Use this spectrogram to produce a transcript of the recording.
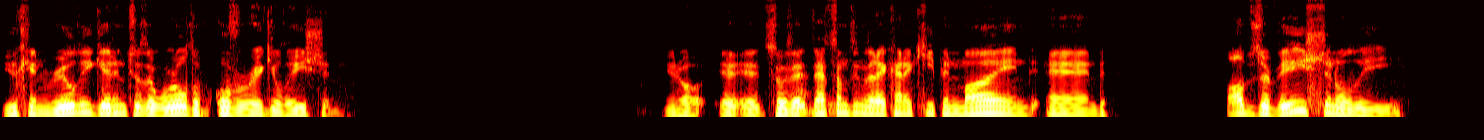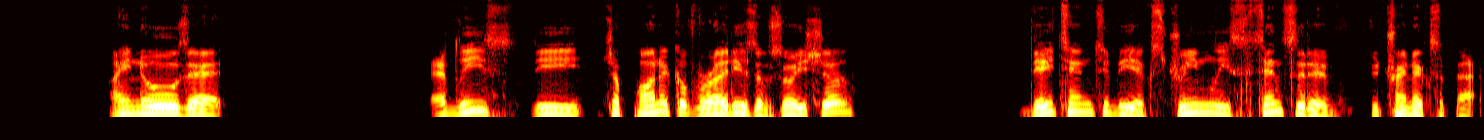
you can really get into the world of overregulation. You know, it, it, so that, that's something that I kind of keep in mind. And observationally, I know that at least the Japonica varieties of Zoysia, they tend to be extremely sensitive to Trinexapac.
